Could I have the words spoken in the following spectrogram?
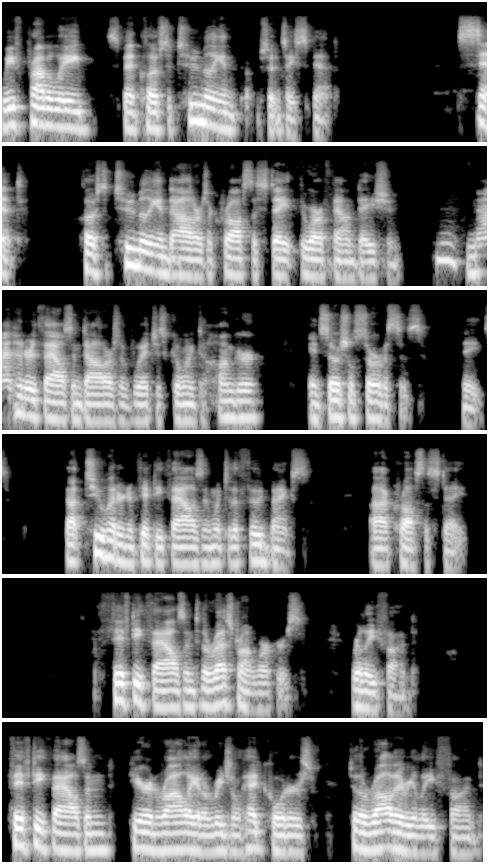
we've probably spent close to 2 million, I shouldn't say spent, sent close to $2 million across the state through our foundation, mm. $900,000 of which is going to hunger and social services needs. About 250,000 went to the food banks uh, across the state. 50,000 to the restaurant workers relief fund. 50,000 here in Raleigh at our regional headquarters to the Raleigh Relief Fund.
